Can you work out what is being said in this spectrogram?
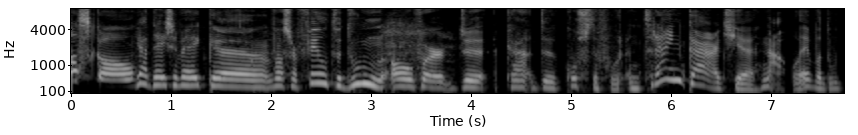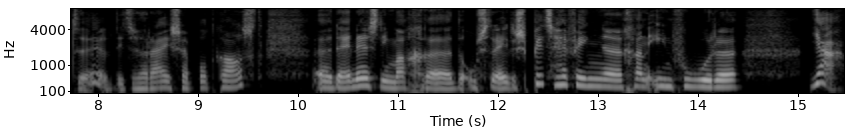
last call. Ja, deze week uh, was er veel te doen over de, de kosten voor een treinkaartje. Nou, hè, wat doet, hè? dit is een reispodcast. Uh, de NS die mag uh, de omstreden spitsheffing gaan invoeren. Ja,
